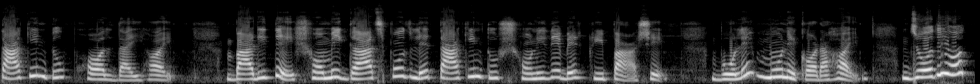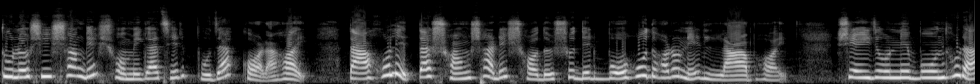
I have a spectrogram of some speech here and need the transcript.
তা কিন্তু ফলদায়ী হয়। বাড়িতে শমি গাছ পুঁতলে তা কিন্তু শনিদেবের কৃপা আসে বলে মনে করা হয়। যদিও তুলসীর সঙ্গে শমি গাছের পূজা করা হয়, তাহলে তার সংসারের সদস্যদের বহু ধরনের লাভ হয়। সেই জন্যে বন্ধুরা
